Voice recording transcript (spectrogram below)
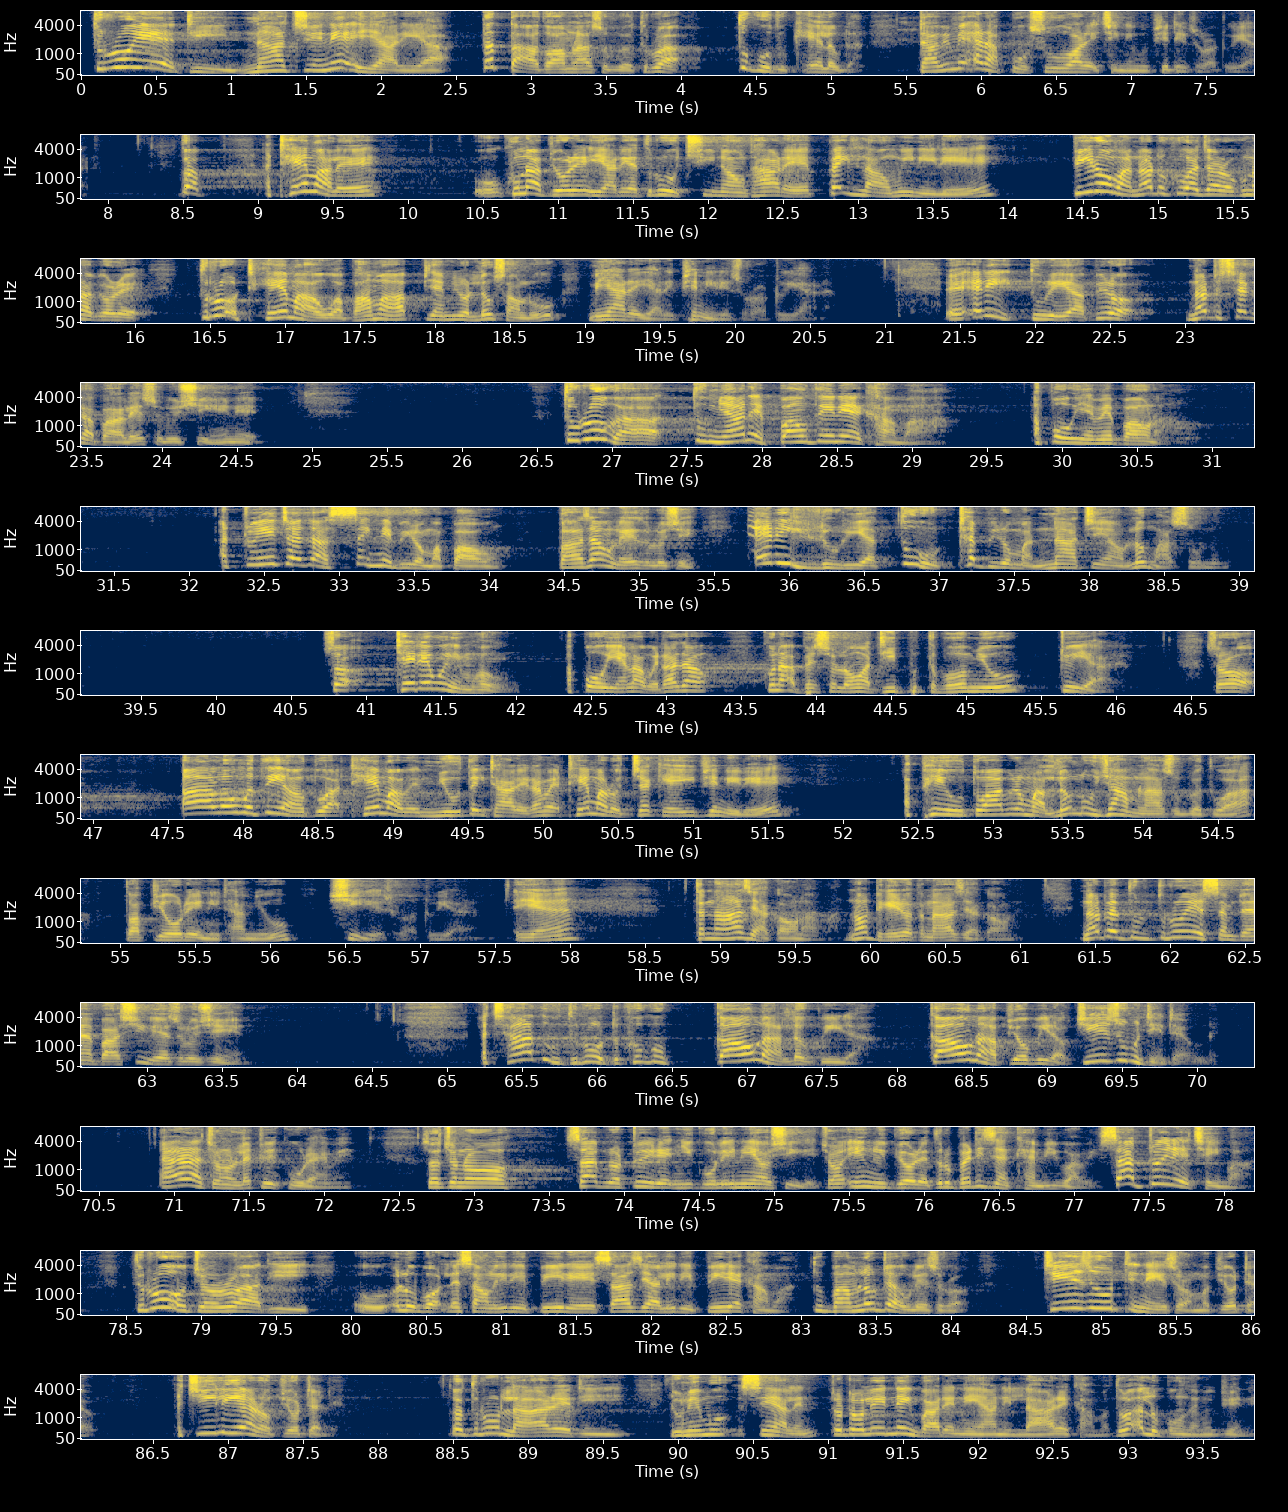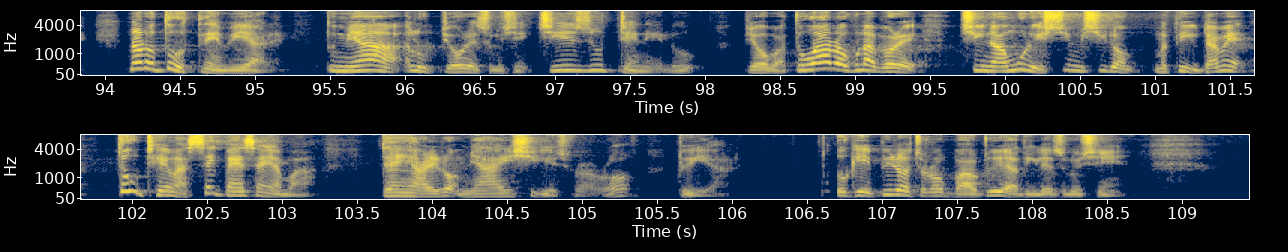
သူတို့ရဲ့ဒီနာကျင်တဲ့အရာတွေကတက်တာသွားမလားဆိုပြီးတော့သူတို့ကသူ့ကူသူခဲလောက်တာဒါပေမဲ့အဲ့ဒါပိုဆိုးသွားတဲ့အခြေအနေမျိုးဖြစ်တယ်ဆိုတာတွေ့ရတယ်သူကအထဲမှာလည်းဟိုခုနပြောတဲ့အရာတွေကသူတို့ချီနှောင်ထားတယ်ပိတ်လောင်မိနေတယ်ပြီးတော့မှနောက်တစ်ခုကကြတော့ခုနပြောတဲ့ သူတို့အထဲမှာဟိုကဘာမှပြန်ပြီးတော့လှုပ်ဆောင်လို့မရတဲ့အရာတွေဖြစ်နေတယ်ဆိုတော့တွေ့ရတယ်အဲအဲ့ဒီသူတွေကပြီးတော့နောက်တစ်ချက်ကဘာလဲဆိုလို့ရှိရင်ねသူတို့ကသူများနဲ့ပေါင်းသင်းတဲ့အခါမှာအပေါ်ရင်ပဲပေါင်းတာအတွင်းကြကြစိတ်နှစ်ပြီးတော့မပေါင်းဘာကြောင့်လဲဆိုလို့ရှိရင်အဲ့ဒီလူတွေကသူ့ကိုထပ်ပြီးတော့မှနာကျင်အောင်လုပ်မှာဆိုလို့ဆိုတော့ထဲထဲဝင်မဟုတ်အပေါ်ရင်လောက်ပဲဒါကြောင့်ခုနအဘရှလုံကဒီသဘောမျိုးတွေ့ရတယ် ဆိုတော့အားလုံးမသိအောင် तू အထဲမှာပဲမျိုးတိတ်ထားတယ်ဒါပေမဲ့အထဲမှာတော့ဂျက်ခဲကြီးဖြစ်နေတယ်အဖေကိုသွားပြီးတော့မှလှုပ်လို့ရမလားဆိုပြီးတော့ तू ကသွားပြောတဲ့အနေအထားမျိုးရှိတယ်ဆိုတော့တွေ့ရတယ်အရန်တနာစရာကောင်းတာပါเนาะတကယ်တော့တနာစရာကောင်းတယ်နောက်တစ်သူတို့ရဲ့ symptom ကဘာရှိလဲဆိုလို့ရှိရင်အခြားသူတို့တခုခုကောင်းတာလုပ်ပေးတာကောင်းတာပြောပေးတာကျေးဇူးမတင်တယ်ဘူးလေအဲ့ဒါကျွန်တော်လက်တွေ့ကိုယ်တိုင်ပဲဆိုတော့ကျွန်တော် စပြီးတော့တွေ့တဲ့ညီကိုလေးနှစ်ယောက်ရှိတယ်ကျွန်တော်အင်္ဂလိပ်ပြောတယ်သူတို့ဗက်တီဆန်ခံပြီးပါပြီစတွေ့တဲ့အချိန်မှာသူတို့ကိုကျွန်တော်တို့ကဒီဟိုအဲ့လိုပေါ့လက်ဆောင်လေးတွေပေးတယ်စားစရာလေးတွေပေးတဲ့အခါမှာ तू ဘာမလုပ်တတ်ဘူးလဲဆိုတော့ကျေးဇူးတင်နေဆိုတော့မပြောတတ်ဘူးအကြီးလေးကတော့ပြောတတ်တယ်သူသူတို့လာရတဲ့ဒီလူနေမှုအဆင့်ရလဲတော်တော်လေးနှိမ်ပါတဲ့နေရာကနေလာရတဲ့ခါမှာသူကအဲ့လိုပုံစံမျိုးဖြစ်နေနောက်တော့သူ့ကိုသင်ပေးရတယ်သူများကအဲ့လိုပြောတယ်ဆိုလို့ရှိရင်ဂျေဇုတင်တယ်လို့ပြောပါသူကတော့ခုနပြောတဲ့ချီနာမှုတွေရှိမရှိတော့မသိဘူးဒါပေမဲ့သူ့အထဲမှာစိတ်ပိုင်းဆိုင်ရာမှာ ဒဏ်ရာတွေတော့အများကြီးရှိတယ်ဆိုတာတော့တွေ့ရတယ်။ Okay ပြီးတော့ကျွန်တော်ဘာတွေ့ရသည်လဲဆိုလို့ရှိရင်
